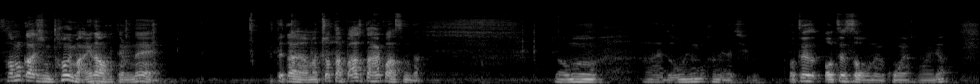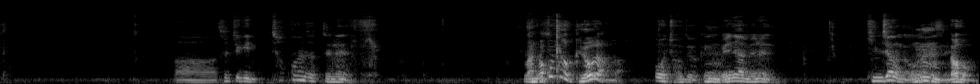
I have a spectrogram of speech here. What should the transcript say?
3월까지 지금 텀이 많이 남았기 때문에 그때까지 아마 쪘다 빠졌다 할 것 같습니다 너무 아 너무 행복합니다 지금. 어땠, 어땠어 오늘 공연? 오늘요? 어 솔직히 첫 콘서트는 난 조금도 기억이 안 나 어 저도요. 음. 왜냐면은 긴장 너무 많이 음, 했어요. 나도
